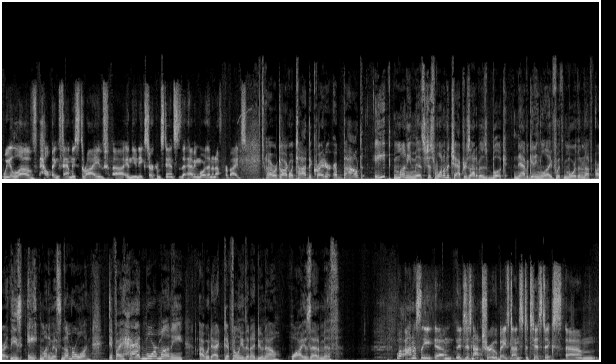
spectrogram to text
we love helping families thrive uh, in the unique circumstances that having more than enough provides. All right, we're talking with Todd DeKruyter about eight money myths, just one of the chapters out of his book, Navigating Life with More Than Enough. All right, these eight money myths. Number one, if I had more money, I would act differently than I do now. Why is that a myth? Well, honestly, um, it's just not true based on statistics. Um,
